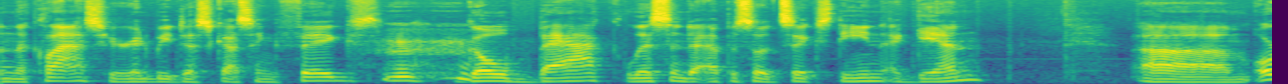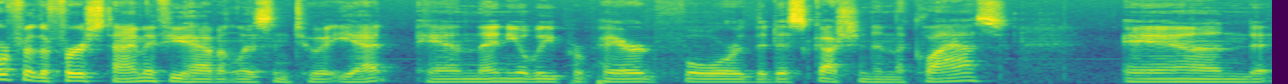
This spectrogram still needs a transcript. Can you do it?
in the class you're going to be discussing figs. Mm-hmm. Go back, listen to episode 16 again, um, or for the first time if you haven't listened to it yet, and then you'll be prepared for the discussion in the class. And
